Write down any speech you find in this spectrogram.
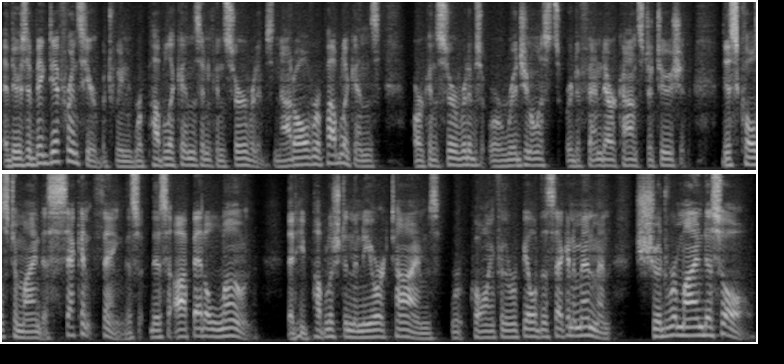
There's a big difference here between Republicans and conservatives. Not all Republicans are conservatives or originalists or defend our Constitution. This calls to mind a second thing. This, this op ed alone that he published in the New York Times calling for the repeal of the Second Amendment should remind us all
